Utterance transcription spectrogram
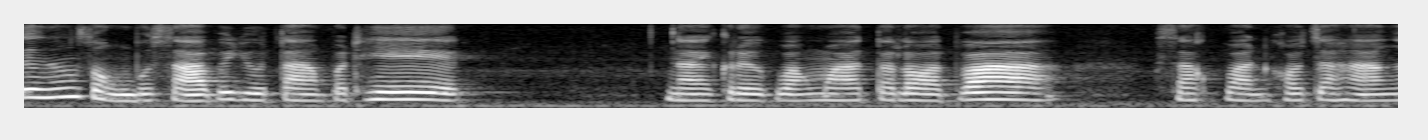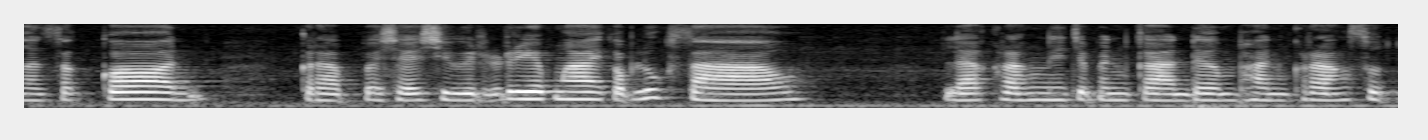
จึงต้งส่งบุตรสาวไปอยู่ต่างประเทศ นายเกริกหวังมาตลอดว่า สักวันเขาจะหาเงินสักก้อน กลับไปใช้ชีวิตเรียบง่ายกับลูกสาว และครั้งนี้จะเป็นการเดิมพันครั้งสุด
